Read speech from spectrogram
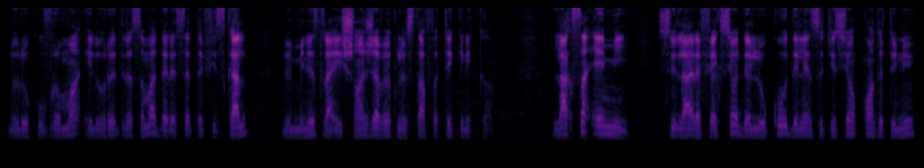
le recouvrement et le redressement des recettes fiscales, le ministre a échangé avec le staff technique. L'accent est mis sur la réflexion des locaux de l'institution compte tenu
